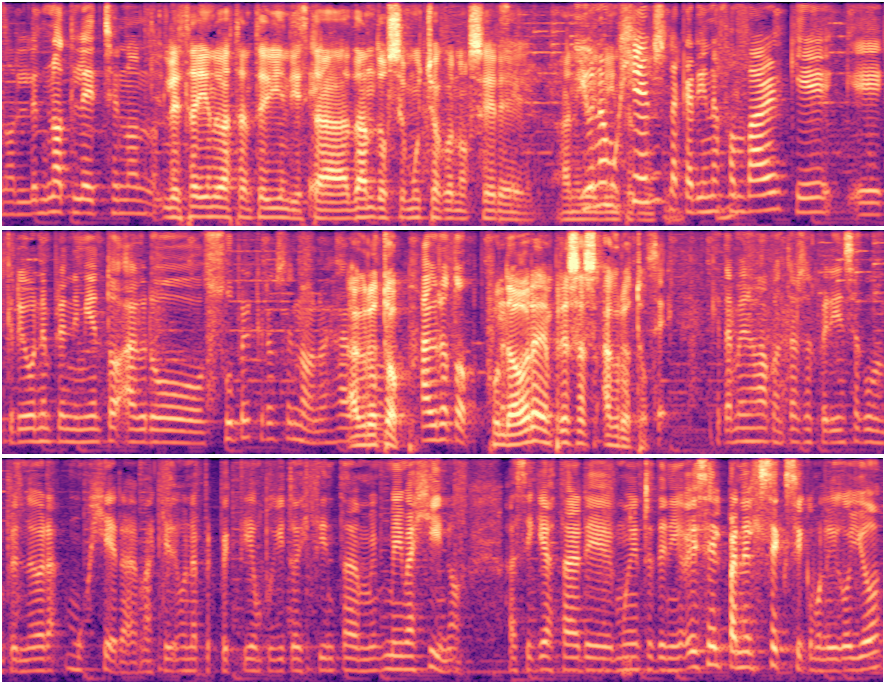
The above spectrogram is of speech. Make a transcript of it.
no, le- not leche, no, no. Le está yendo bastante bien y Sí. está dándose mucho a conocer eh, a nivel Y una mujer, la. Karina von Baer, que eh, creó un emprendimiento agro super, creo que no, no es agro, Agrotop. Agrotop. Fundadora de empresas Agrotop. Sí, que también nos va a contar su experiencia como emprendedora mujer, además que una perspectiva un poquito distinta, me, me imagino. Así que va a estar eh, muy entretenido. Ese es el panel sexy, como le digo yo,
